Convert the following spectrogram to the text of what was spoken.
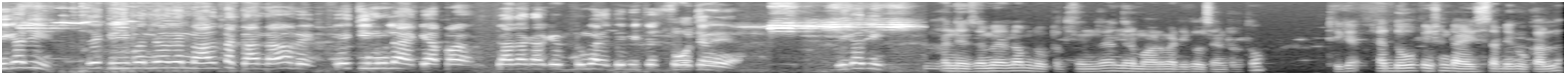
ਠੀਕ ਹੈ ਜੀ? ਤੇ ਗਰੀਬ ਬੰਦਿਆਂ ਦੇ ਨਾਲ ਧੱਕਾ ਨਾ ਹੋਵੇ, ਇਹ ਚੀਜ਼ ਨੂੰ ਲੈ ਕੇ ਆਪਾਂ ਜ਼ਿਆਦਾ ਕਰਕੇ ਡੂੰਘਾਈ ਦੇ ਵਿੱਚ ਸੋਚ ਰਹੇ ਆ। ਠੀਕ ਹੈ ਜੀ? ਹਾਂਜੀ ਸਰ, ਮੇਰਾ ਨਾਮ ਡਾਕਟਰ ਤਜਿੰਦਰ ਹੈ, ਨਿਰਮਾਣ ਮੈਡੀਕਲ ਸੈਂਟਰ ਤੋਂ। ਠੀਕ ਹੈ, ਇਹ ਦੋ ਪੇਸ਼ੈਂਟ ਆਏ ਸੀ ਸਾਡੇ ਕੋਲ ਕੱਲ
